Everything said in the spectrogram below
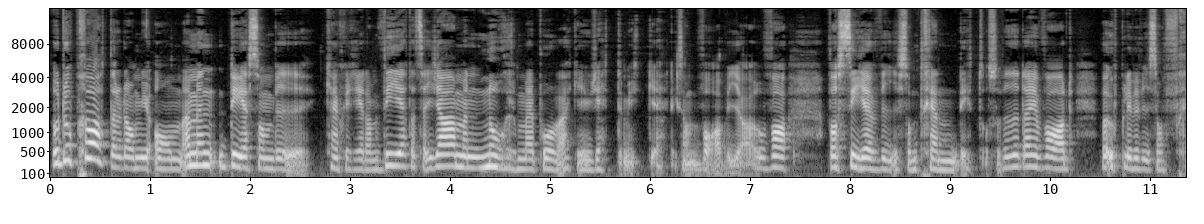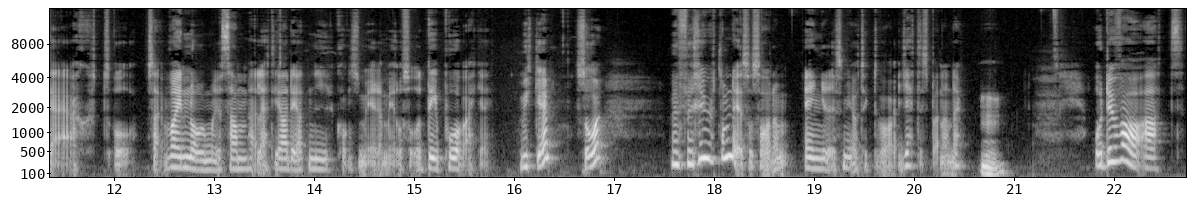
Och då pratade de ju om ja, men det som vi kanske redan vet, att säga, ja men normer påverkar ju jättemycket liksom, vad vi gör och vad, vad ser vi som trendigt och så vidare. Vad, vad upplever vi som fräscht och så här, vad är normer i samhället? Ja, det är att nykonsumera mer och så. Och det påverkar mycket. Så. Men förutom det så sa de en grej som jag tyckte var jättespännande. Och det var att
